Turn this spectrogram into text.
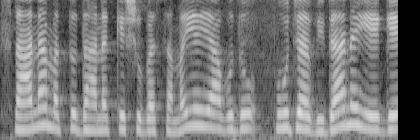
ಸ್ನಾನ ಮತ್ತು ದಾನಕ್ಕೆ ಶುಭ ಸಮಯ ಯಾವುದು, ಪೂಜಾ ವಿಧಾನ ಹೇಗೆ,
